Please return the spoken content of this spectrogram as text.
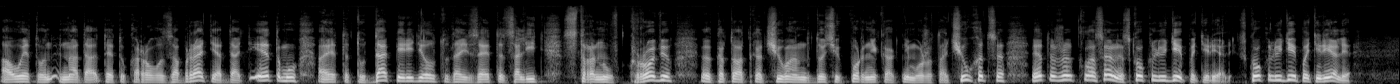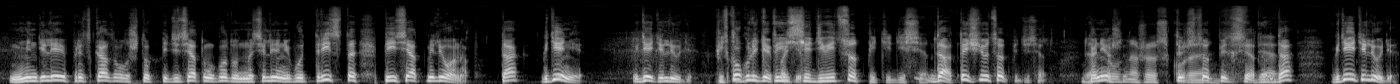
а у этого надо эту корову забрать и отдать этому, а это туда переделать, туда, и за это залить страну в кровью, э, от чего она до сих пор никак не может очухаться. Это же колоссально. Сколько людей потеряли? Сколько людей потеряли? Менделеев предсказывал, что к 50 году население будет 350 миллионов. Так? Где они? Где эти люди? Сколько людей 1950. Да, 1950. Да, Конечно. Наша скоро... 1950. Да. да. Где эти люди?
